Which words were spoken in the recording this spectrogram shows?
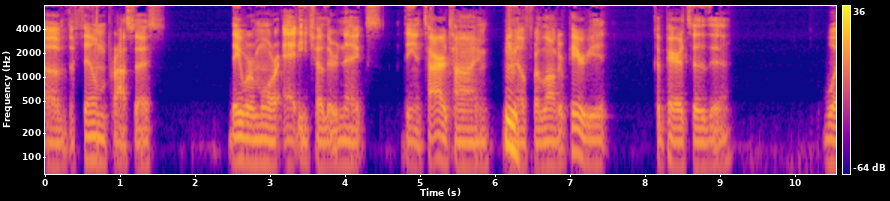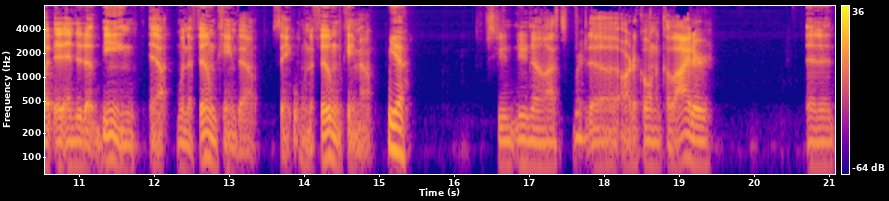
of the film process they were more at each other necks the entire time, you Hmm. know, for a longer period compared to the what it ended up being uh, when the film came out. Say when the film came out Yeah, you, you know, I read an article in the Collider, and it,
